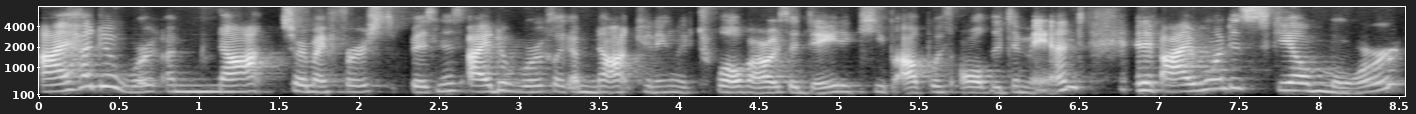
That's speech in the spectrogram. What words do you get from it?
I had to work, I'm not, sorry, my first business, I had to work like, I'm not kidding, like 12 hours a day to keep up with all the demand. And if I wanted to scale more,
